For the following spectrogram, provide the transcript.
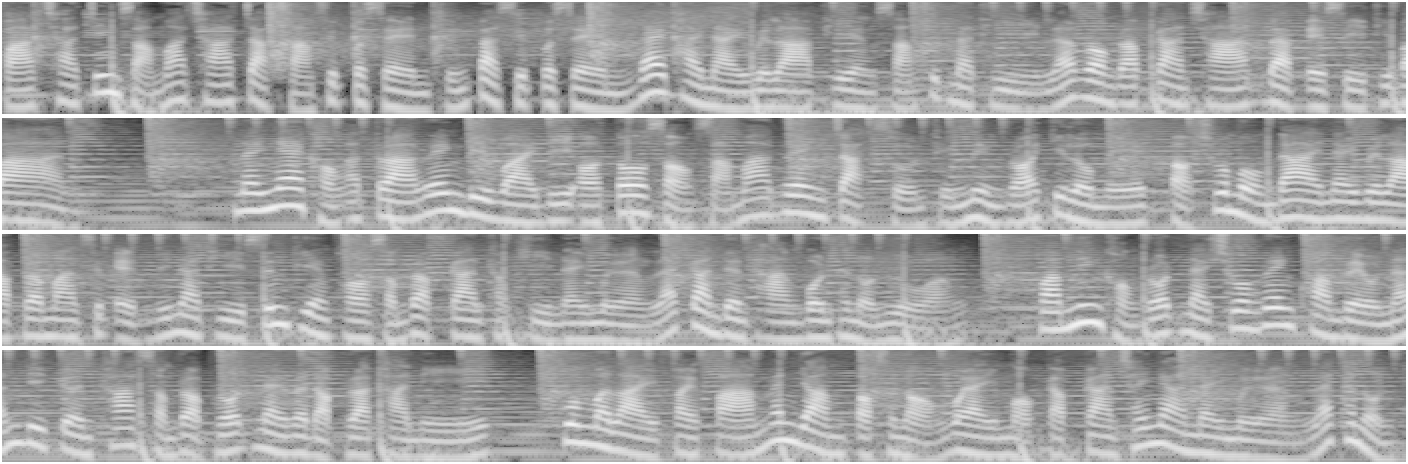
Fast Charging สามารถชาร์จจาก 30%ถึง 80%ได้ภายในเวลาเพียง 30 นาที และรองรับการชาร์จแบบ AC ที่บ้าน ในแง่ของอัตราเร่ง BYD Auto 2 สามารถเร่งจาก 0 ถึง 100 กิโลเมตร ต่อชั่วโมงได้ในเวลาประมาณ 11 วินาที ซึ่งเพียงพอสำหรับการขับขี่ในเมือง และการเดินทางบนถนนหลวง ความนิ่งของรถในช่วงเร่งความเร็วนั้นดีเกินคาดสำหรับรถในระดับราคานี้พวงมาลัยไฟฟ้าแม่นยำตอบสนองไวเหมาะกับการใช้งานในเมือง และถนนแ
